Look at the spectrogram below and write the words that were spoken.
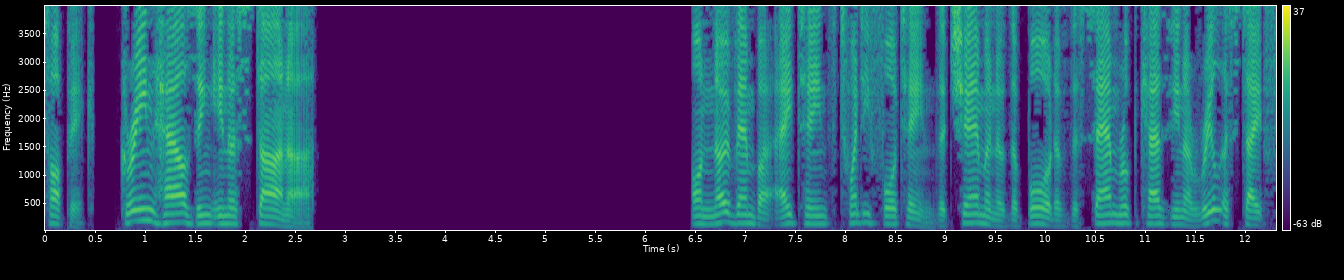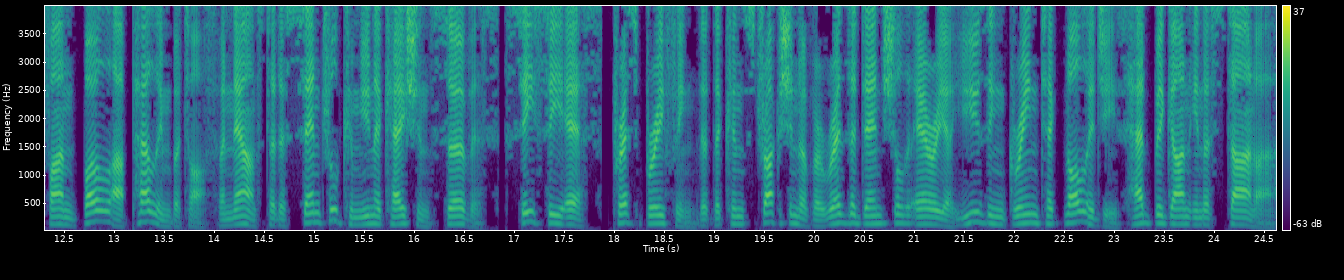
Topic: Green housing in Astana. On November 18, 2014 the chairman of the board of the Samruk Kazyna Real Estate Fund Bolat Palymbetov announced at a Central Communications Service CCS press briefing that the construction of a residential area using green technologies had begun in Astana.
